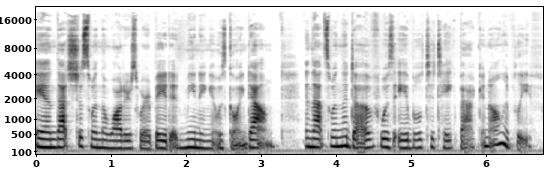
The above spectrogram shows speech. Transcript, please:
And that's just when the waters were abated, meaning it was going down. And that's when the dove was able to take back an olive leaf.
